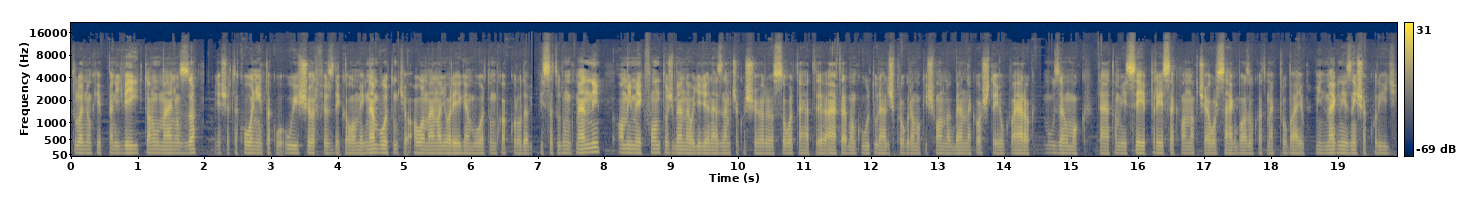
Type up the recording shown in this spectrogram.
tulajdonképpen így végig tanulmányozza, hogy esetleg hol nyíltak új sörfőzdék, ahol még nem voltunk, ahol már nagyon régen voltunk, akkor oda vissza tudunk menni. Ami még fontos benne, hogy ugye ez nem csak a sörről szól, tehát általában kulturális programok is vannak benne, kastélyok, várak, múzeumok, tehát ami szép részek vannak Csehországban, azokat megpróbáljuk mind megnézni, és akkor így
